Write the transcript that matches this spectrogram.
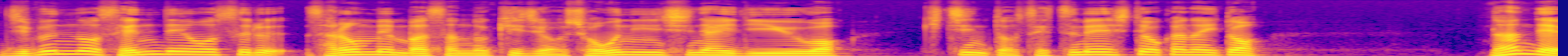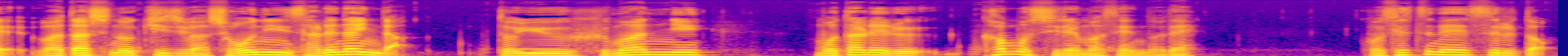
自分の宣伝をするサロンメンバーさんの記事を承認しない理由をきちんと説明しておかないと、なんで私の記事は承認されないんだ？という不満に持たれるかもしれませんので、ご説明すると、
